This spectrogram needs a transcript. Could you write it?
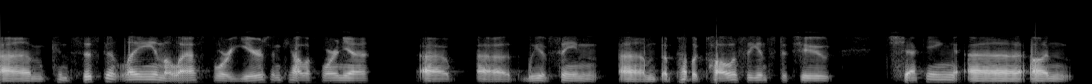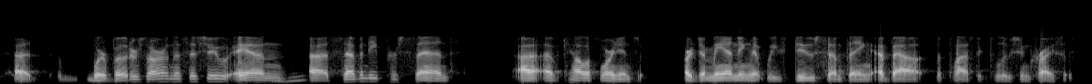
Um, consistently in the last four years in California, we have seen um, the Public Policy Institute checking uh, on uh, where voters are on this issue, and mm-hmm. Uh, seventy mm-hmm. percent uh, of Californians are demanding that we do something about the plastic pollution crisis.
